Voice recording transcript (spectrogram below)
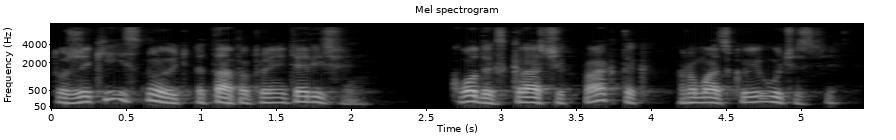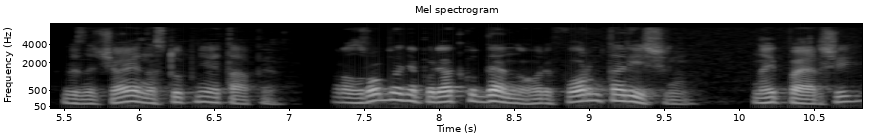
Тож, які існують етапи прийняття рішень? Кодекс кращих практик громадської участі визначає наступні етапи: розроблення порядку денного реформ та рішень найперший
